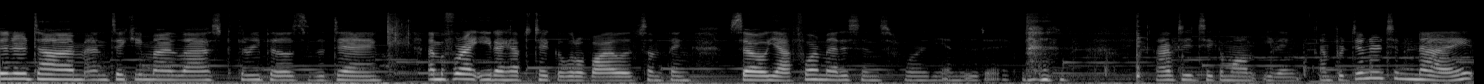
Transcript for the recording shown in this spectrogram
Dinner time and taking my last three pills of the day. And before I eat, I have to take a little vial of something. So, yeah, four medicines for the end of the day. I have to take them while I'm eating. And for dinner tonight,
